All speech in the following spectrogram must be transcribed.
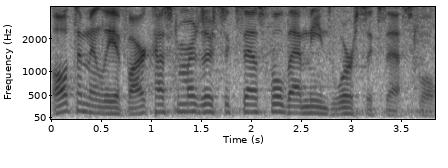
ultimately if our customers are successful, that means we're successful.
